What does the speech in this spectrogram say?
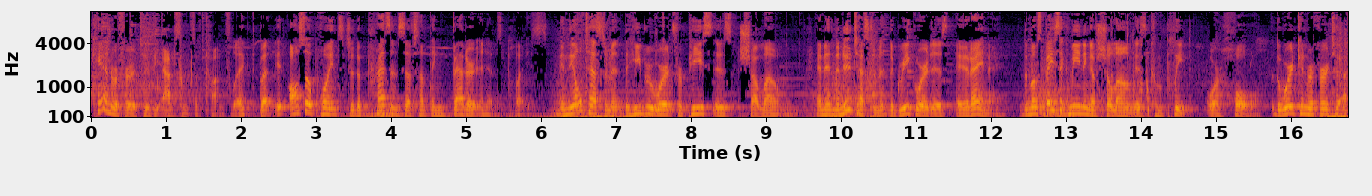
can refer to the absence of conflict, but it also points to the presence of something better in its place. In the Old Testament, the Hebrew word for peace is shalom. And in the New Testament, the Greek word is eirene. The most basic meaning of shalom is complete or whole. The word can refer to a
